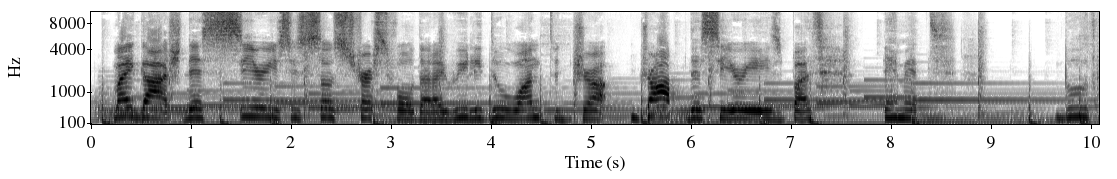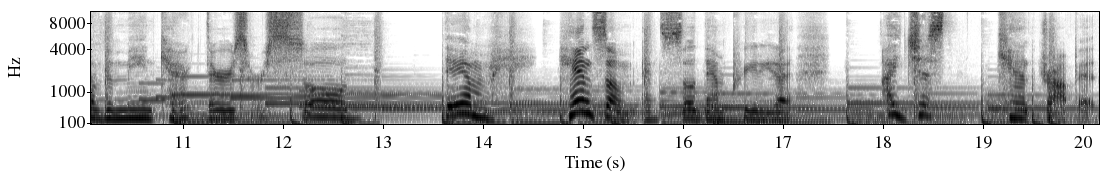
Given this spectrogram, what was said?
My gosh, this series is so stressful that I really do want to drop drop this series, but damn it. Both of the main characters are so damn handsome and so damn pretty that I just can't drop it.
